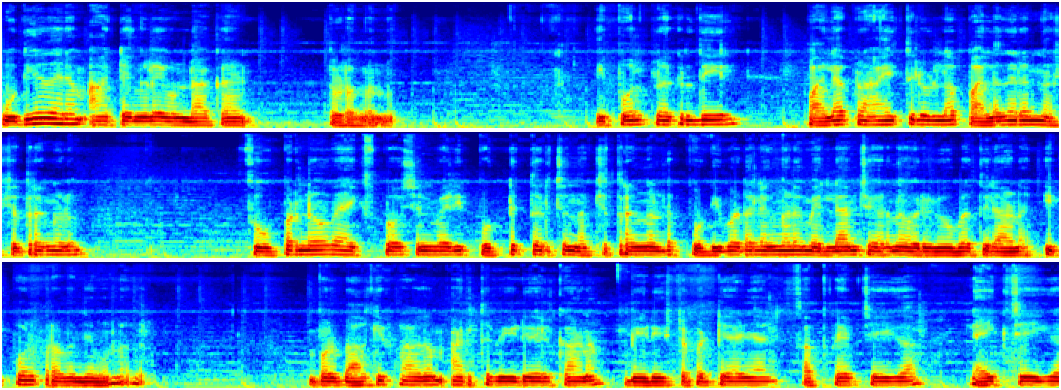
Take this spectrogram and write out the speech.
പുതിയ തരം ആറ്റങ്ങളെ ഉണ്ടാക്കാൻ തുടങ്ങുന്നു. ഇപ്പോൾ പ്രകൃതിയിൽ പല പ്രായത്തിലുള്ള പലതരം നക്ഷത്രങ്ങളും സൂപ്പർനോവ എക്സ്പ്ലോഷൻ വഴി പൊട്ടിത്തെറിച്ച നക്ഷത്രങ്ങളുടെ പൊടിപടലങ്ങളും എല്ലാം ചേർന്ന ഒരു രൂപത്തിലാണ് ഇപ്പോൾ പ്രപഞ്ചമുള്ളത്. അപ്പോൾ ബാക്കി ഭാഗം അടുത്ത വീഡിയോയിൽ കാണാം. വീഡിയോ ഇഷ്ടപ്പെട്ടു കഴിഞ്ഞാൽ സബ്സ്ക്രൈബ് ചെയ്യുക ലൈക്ക് ചെയ്യുക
